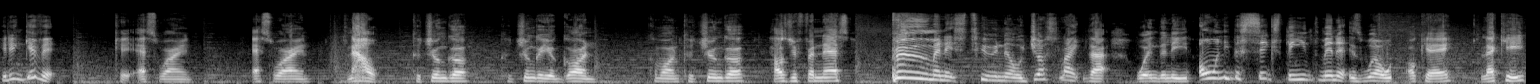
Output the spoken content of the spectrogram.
He didn't give it. Okay, Esswein. Esswein. Now, Kachunga. Kachunga, you're gone. Come on, Kachunga. How's your finesse? Boom! And it's 2-0. Just like that, we're in the lead. Only the 16th minute as well. Okay, Leckie.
